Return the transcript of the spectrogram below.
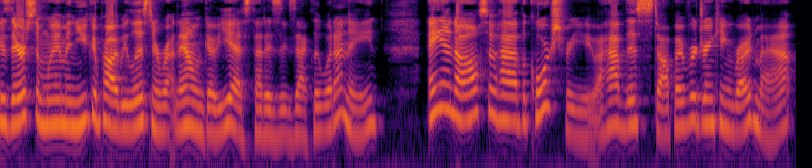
because there's some women you can probably be listening right now and go, yes, that is exactly what I need. And I also have a course for you. I have this Stop Over Drinking Roadmap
